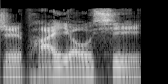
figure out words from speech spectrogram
纸牌游戏。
